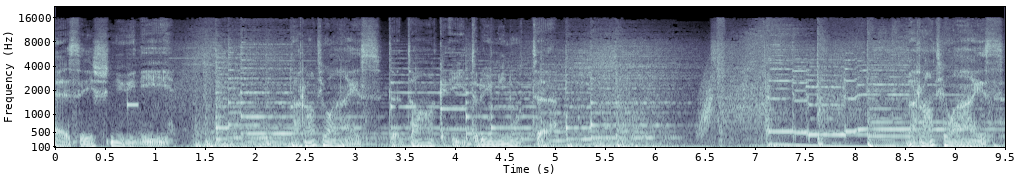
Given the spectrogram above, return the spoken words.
Es ist 9 Uhr. Radio 1, der Tag in 3 Minuten. Radio 1,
